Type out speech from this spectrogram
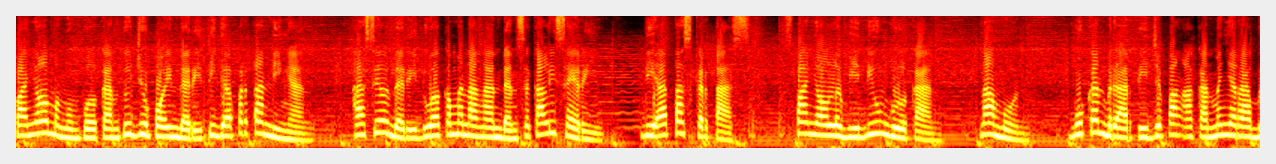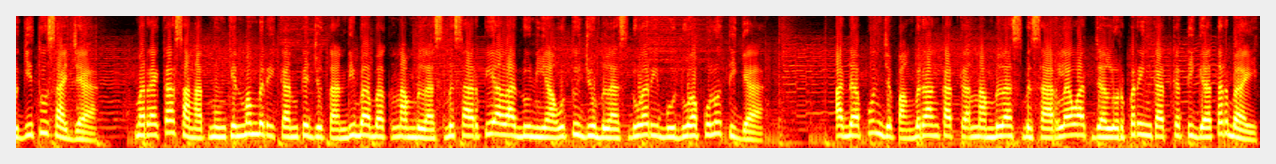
Spanyol mengumpulkan 7 poin dari tiga pertandingan, hasil dari dua kemenangan dan sekali seri. Di atas kertas, Spanyol lebih diunggulkan. Namun, bukan berarti Jepang akan menyerah begitu saja. Mereka sangat mungkin memberikan kejutan di babak 16 besar Piala Dunia U17 2023. Adapun Jepang berangkat ke 16 besar lewat jalur peringkat ketiga terbaik.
